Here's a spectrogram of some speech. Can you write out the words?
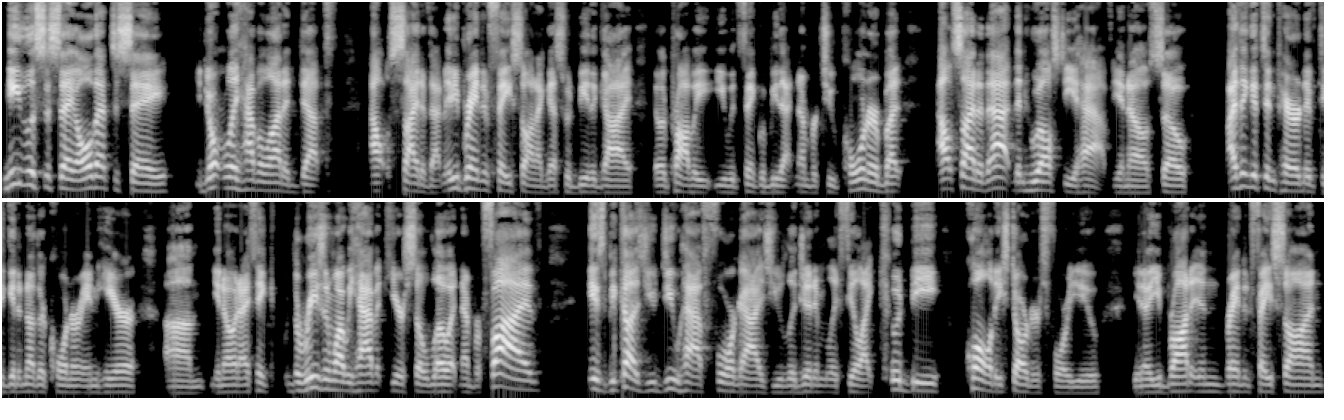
needless to say, all that to say, you don't really have a lot of depth outside of that. Maybe Brandon Facyson, I guess, would be the guy that would probably you would think would be that number two corner. But outside of that, then who else do you have? You know, so I think it's imperative to get another corner in here. Um, you know, and I think the reason why we have it here so low at number five is because you do have four guys you legitimately feel like could be quality starters for you. You know, you brought in Brandon Facyson,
